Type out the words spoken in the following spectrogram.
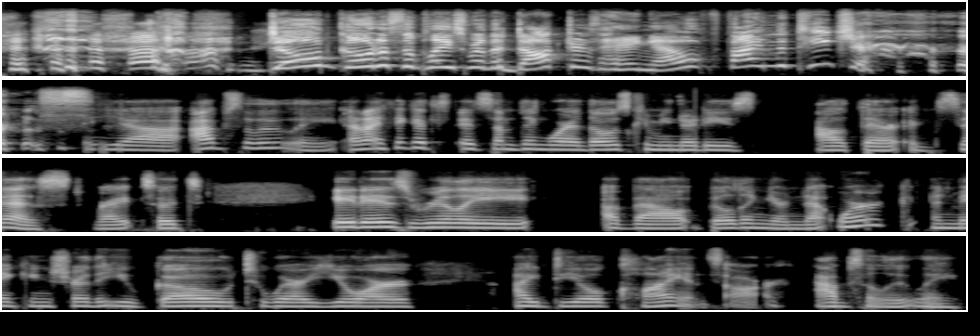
Don't go to some place where the doctors hang out. Find the teachers. Yeah, absolutely. And I think it's it's something where those communities out there exist, right? So it's it is really about building your network and making sure that you go to where your ideal clients are. Absolutely.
